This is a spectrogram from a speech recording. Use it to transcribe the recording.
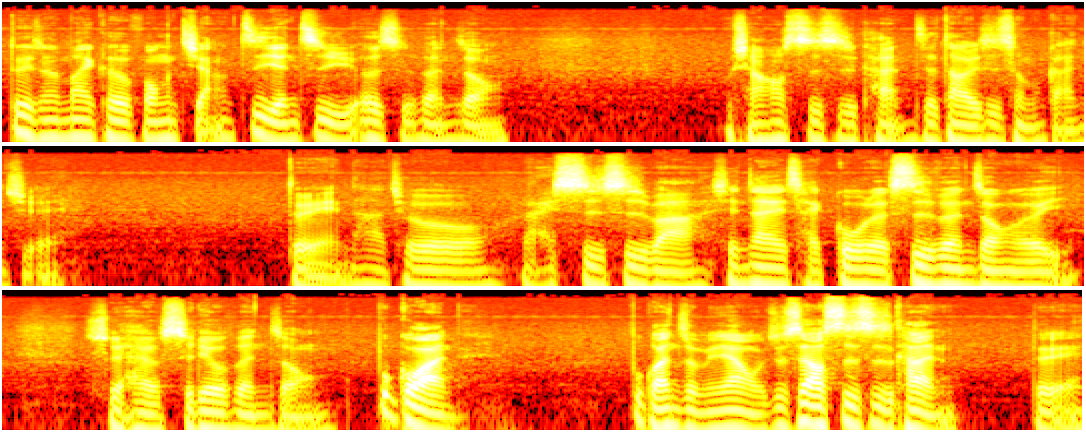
对着麦克风讲自言自语二十分钟，我想要试试看这到底是什么感觉。对，那就来试试吧。现在才过了四分钟而已，所以还有十六分钟。不管不管怎么样，我就是要试试看。对，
